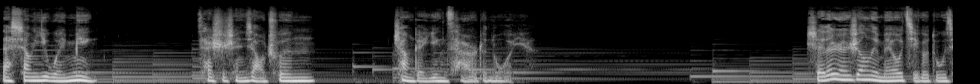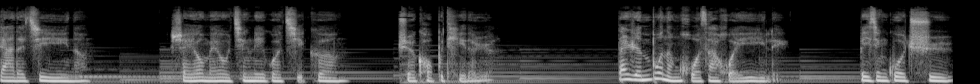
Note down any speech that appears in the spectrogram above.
那《相依为命》才是陈小春唱给应采儿的诺言。”谁的人生里没有几个独家的记忆呢？谁又没有经历过几个绝口不提的人？但人不能活在回忆里，毕竟过去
